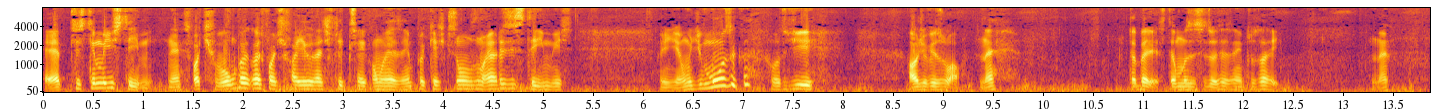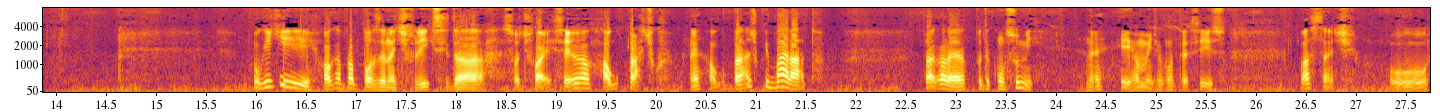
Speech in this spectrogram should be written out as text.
É sistema de streaming, né? Spotify, vamos pegar o Spotify e o Netflix aí como exemplo, porque acho que são os maiores streamers. Um de música, outro de audiovisual, né? Então beleza, temos esses dois exemplos aí, né? O que que, qual que é a proposta da Netflix e da Spotify? Isso é algo prático, né? Algo prático e barato pra galera poder consumir, né? E realmente acontece isso bastante. O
